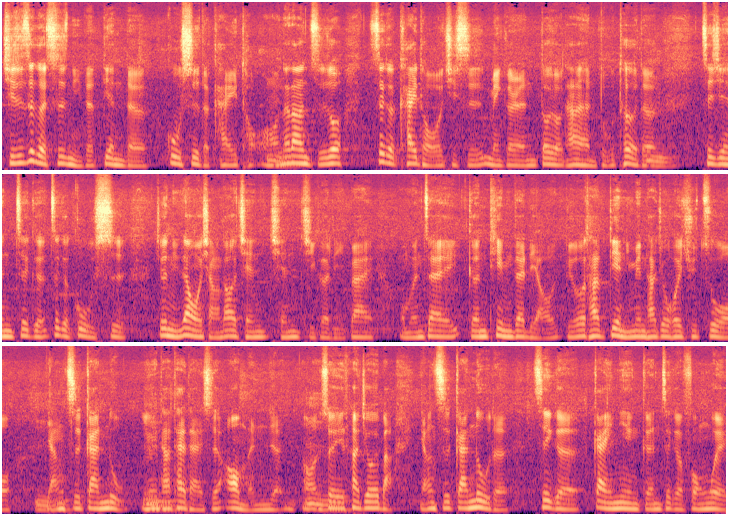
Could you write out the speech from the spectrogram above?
其实这个是你的店的故事的开头哦。那当然只是说这个开头，其实每个人都有他很独特的。这件这个这个故事，就你让我想到前前几个礼拜，我们在跟 Tim 在聊，比如说他店里面他就会去做杨枝甘露，因为他太太是澳门人哦，所以他就会把杨枝甘露的这个概念跟这个风味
